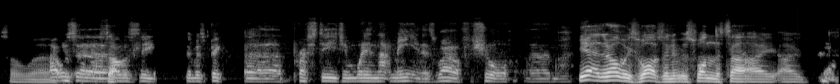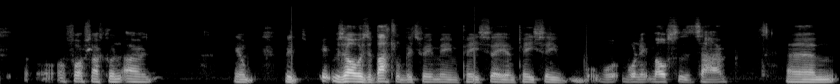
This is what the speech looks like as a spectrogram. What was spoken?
so uh, that was uh, so, obviously there was big uh, prestige in winning that meeting as well, for sure. Um, yeah, there always was, and it was one that I, I yeah. unfortunately I couldn't. I, you know, it was always a battle between me and PC, and PC w- won it most of the time, um,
